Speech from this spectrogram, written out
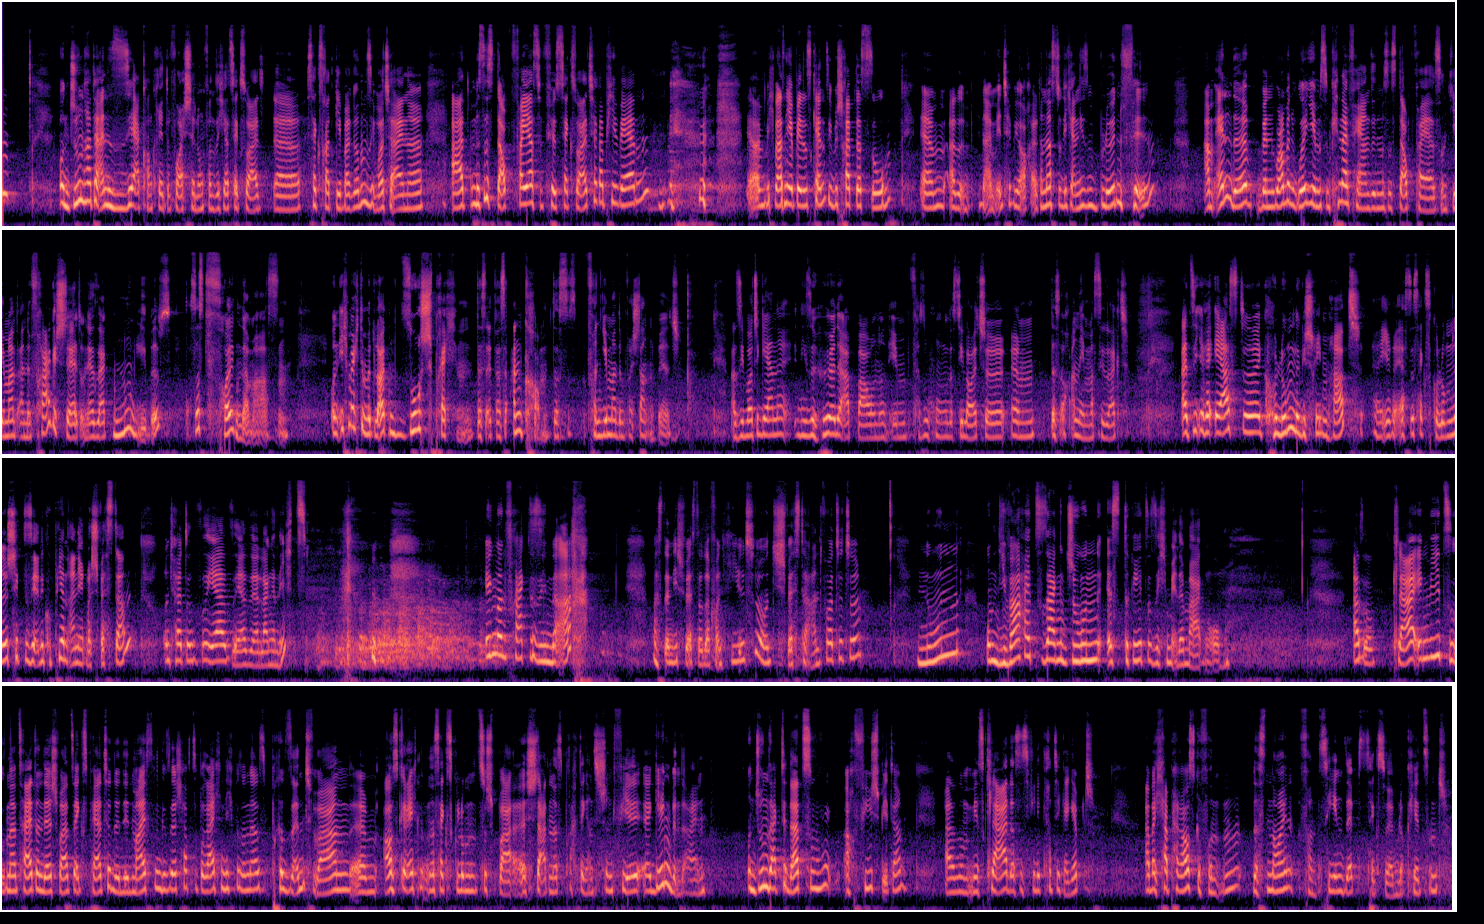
Und June hatte eine sehr konkrete Vorstellung von sich als Sexual äh, Sexratgeberin. Sie wollte eine Art Mrs. Doubtfires für Sexualtherapie werden. ja, ich weiß nicht, ob ihr das kennt. Sie beschreibt das so. Ähm, also in einem Interview auch. Erinnerst du dich an diesen blöden Film? Am Ende, wenn Robin Williams im Kinderfernsehen Mrs. Doubtfire und jemand eine Frage stellt und er sagt, nun, Liebes, das ist folgendermaßen. Und ich möchte mit Leuten so sprechen, dass etwas ankommt, dass es von jemandem verstanden wird. Also sie wollte gerne diese Hürde abbauen und eben versuchen, dass die Leute ähm, das auch annehmen, was sie sagt. Als sie ihre erste Kolumne geschrieben hat, äh, ihre erste Sexkolumne, schickte sie eine Kopie an eine ihrer Schwestern und hörte sehr, sehr, sehr lange nichts. Irgendwann fragte sie nach, was denn die Schwester davon hielte, und die Schwester antwortete, nun, um die Wahrheit zu sagen, June, es drehte sich mir der Magen um. Also klar, irgendwie zu einer Zeit, in der schwarze Experten in den meisten Gesellschaftsbereichen nicht besonders präsent waren, ähm, ausgerechnet eine Sexkolumne zu äh, starten, das brachte ganz schön viel äh, Gegenwind ein. Und June sagte dazu, auch viel später, also mir ist klar, dass es viele Kritiker gibt, aber ich habe herausgefunden, dass neun von zehn selbst sexuell blockiert sind.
